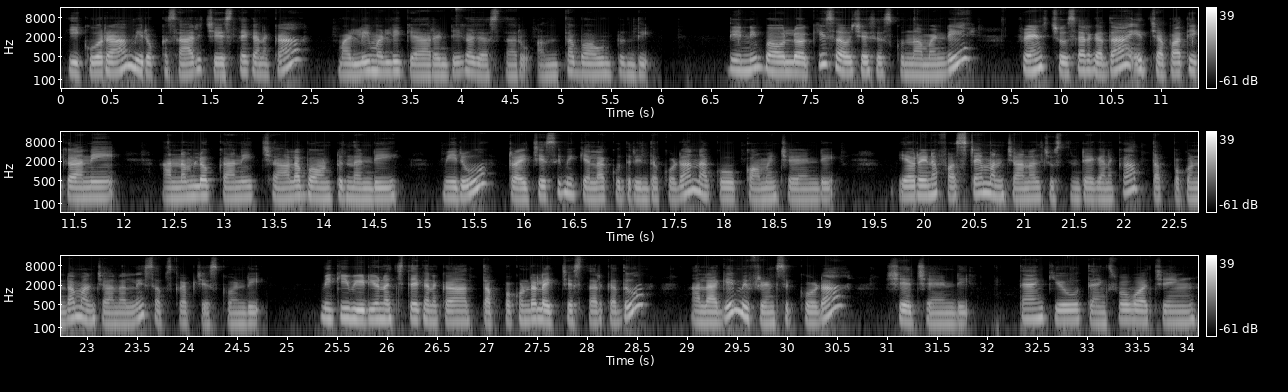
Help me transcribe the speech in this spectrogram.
ఈ కూర మీరు ఒక్కసారి చేస్తే కనుక మళ్ళీ మళ్ళీ గ్యారంటీగా చేస్తారు. అంత బాగుంటుంది. దీన్ని బౌల్లోకి సర్వ్ చేసేసుకుందామండి. ఫ్రెండ్స్ చూసారు కదా ఇది చపాతీ కానీ అన్నంలో కానీ చాలా బాగుంటుందండి. మీరు ట్రై చేసి మీకు ఎలా కుదిరిందో కూడా నాకు కామెంట్ చేయండి. ఎవరైనా ఫస్ట్ టైం మన ఛానల్ చూస్తుంటే కనుక తప్పకుండా మన ఛానల్ని సబ్స్క్రైబ్ చేసుకోండి. మీకు ఈ వీడియో నచ్చితే కనుక తప్పకుండా లైక్ చేస్తారు కదూ. అలాగే మీ ఫ్రెండ్స్కి కూడా షేర్ చేయండి. Thank you. Thanks for watching.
